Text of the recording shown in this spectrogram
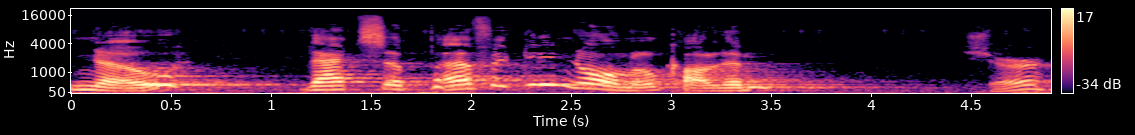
No, that's a perfectly normal column. Sure.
